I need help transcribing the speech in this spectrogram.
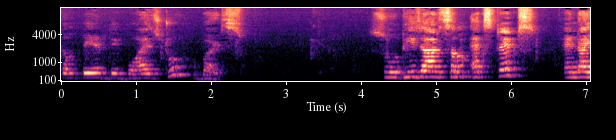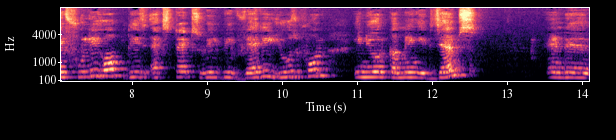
compared the boys to birds. So these are some extracts and I fully hope these extracts will be very useful in your coming exams and uh,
